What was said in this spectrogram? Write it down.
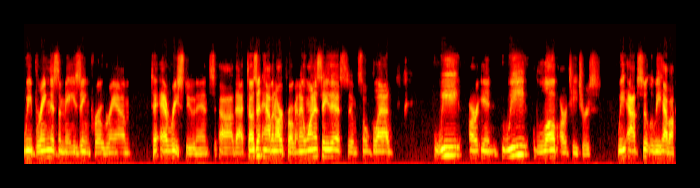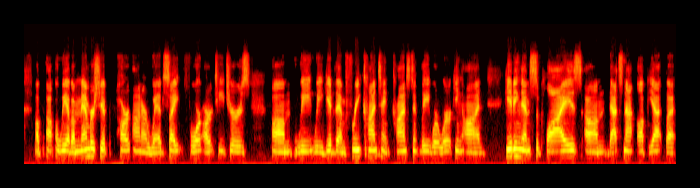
we bring this amazing program to every student uh, that doesn't have an art program? I want to say this. I'm so glad we are in we love our teachers. We absolutely we have a, a, a, we have a membership part on our website for our teachers. Um, we we give them free content constantly. We're working on giving them supplies. Um, that's not up yet but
